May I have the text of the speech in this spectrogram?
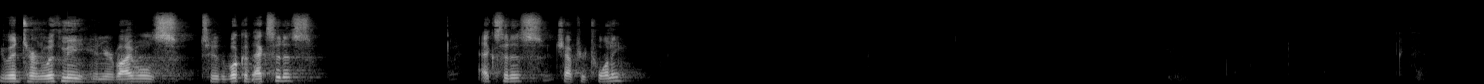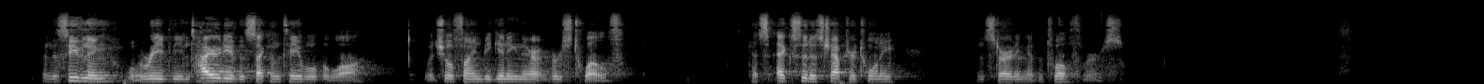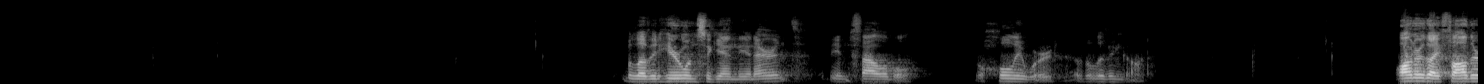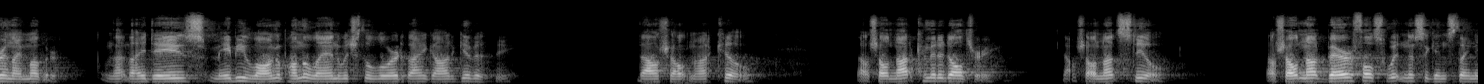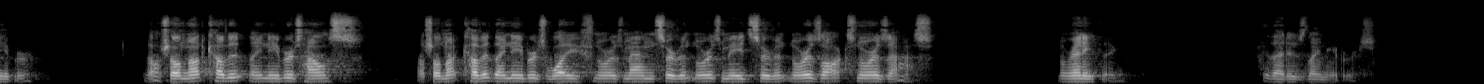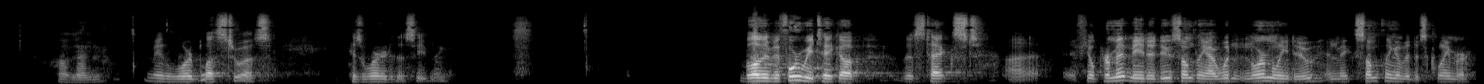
You would turn with me in your Bibles to the book of Exodus, Exodus chapter 20. And this evening, we'll read the entirety of the second table of the law, which you'll find beginning there at verse 12. That's Exodus chapter 20, and starting at the 12th verse. Beloved, hear once again the inerrant, the infallible, the holy word of the living God. Honor thy father and thy mother and that thy days may be long upon the land which the Lord thy God giveth thee. Thou shalt not kill. Thou shalt not commit adultery. Thou shalt not steal. Thou shalt not bear false witness against thy neighbor. Thou shalt not covet thy neighbor's house. Thou shalt not covet thy neighbor's wife, nor his manservant, nor his maidservant, nor his ox, nor his ass, nor anything that is thy neighbor's. Amen. May the Lord bless to us his word this evening. Beloved, before we take up this text, uh, if you'll permit me to do something I wouldn't normally do and make something of a disclaimer.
